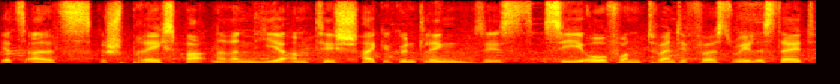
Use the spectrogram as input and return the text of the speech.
jetzt als Gesprächspartnerin hier am Tisch Heike Gündling. Sie ist CEO von 21st Real Estate.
